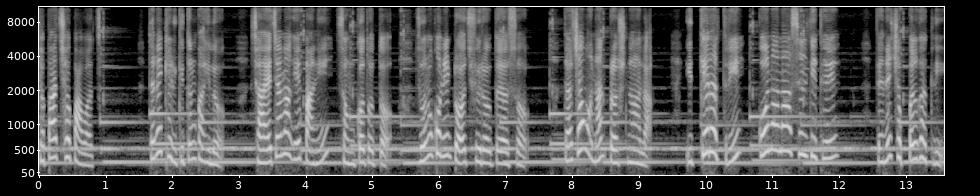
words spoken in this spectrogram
छपाछप आवाज. त्याने खिडकीतून पाहिलं. शाळेच्या मागे पाणी चमकत होतं. जणू कोणी टॉर्च फिरवतंय असं. त्याच्या मनात प्रश्न आला. इतक्या रात्री कोण आला असेल तिथे? त्याने चप्पल घातली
